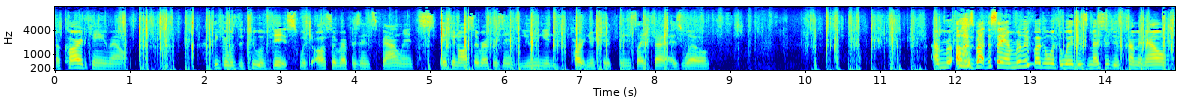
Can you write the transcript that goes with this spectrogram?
a card came out. I think it was the two of this, which also represents balance. It can also represent union, partnership, things like that as well. I'm, I was about to say, I'm really fucking with the way this message is coming out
